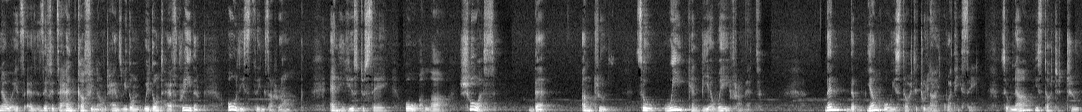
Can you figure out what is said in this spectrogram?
know, it's as if it's a handcuff in our hands. We don't, we don't have freedom. All these things are wrong. And he used to say, Oh Allah, show us the untruth so we can be away from it. Then the young boy started to like what he said. So now he started to,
